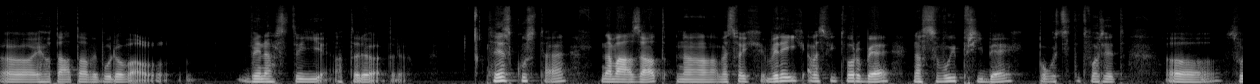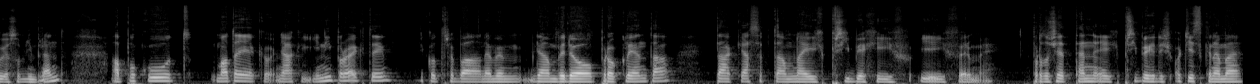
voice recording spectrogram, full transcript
uh, jeho táta vybudoval vinařství a tedy a tedy. Takže zkuste navázat na, ve svých videích a ve své tvorbě na svůj příběh, pokud chcete tvořit uh, svůj osobní brand. A pokud máte jako nějaký jiný projekty, jako třeba, nevím, dělám video pro klienta, tak já se ptám na jejich příběh jejich, jejich firmy. Protože ten jejich příběh, když otiskneme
